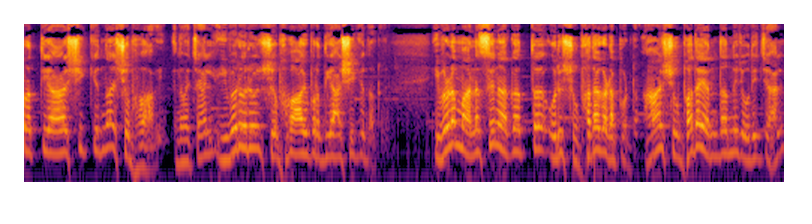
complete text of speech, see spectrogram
പ്രത്യാശിക്കുന്ന ശുഭഭാവി എന്ന് വെച്ചാൽ ഇവരൊരു ശുഭഭാവി പ്രത്യാശിക്കുന്നുണ്ട്. ഇവരുടെ മനസ്സിനകത്ത് ഒരു ശുഭത കിടപ്പുണ്ട്. ആ ശുഭത എന്തെന്ന് ചോദിച്ചാൽ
